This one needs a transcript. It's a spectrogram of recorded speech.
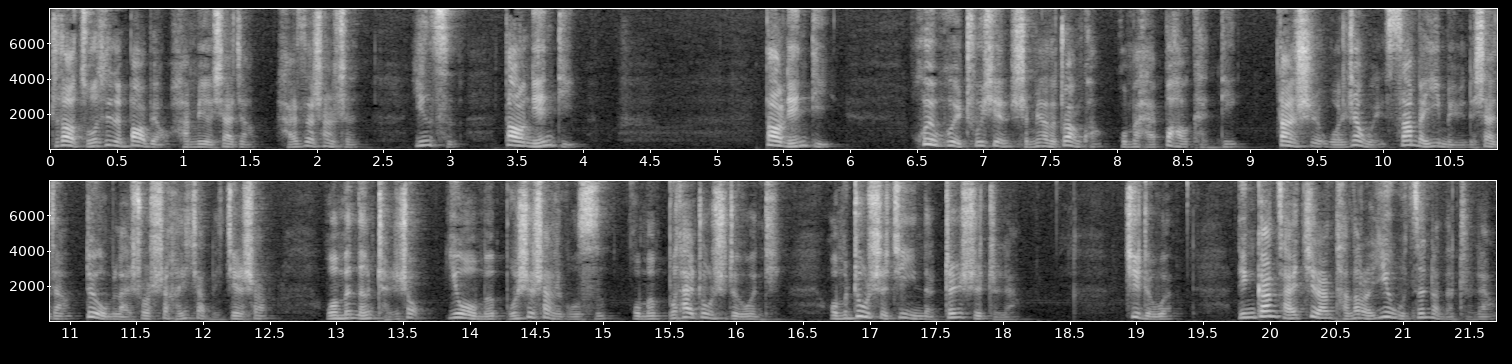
直到昨天的报表还没有下降，还在上升。因此到年底，到年底会不会出现什么样的状况，我们还不好肯定。”但是我认为三百亿美元的下降对我们来说是很小的一件事儿，我们能承受，因为我们不是上市公司，我们不太重视这个问题，我们重视经营的真实质量。记者问：“您刚才既然谈到了业务增长的质量，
